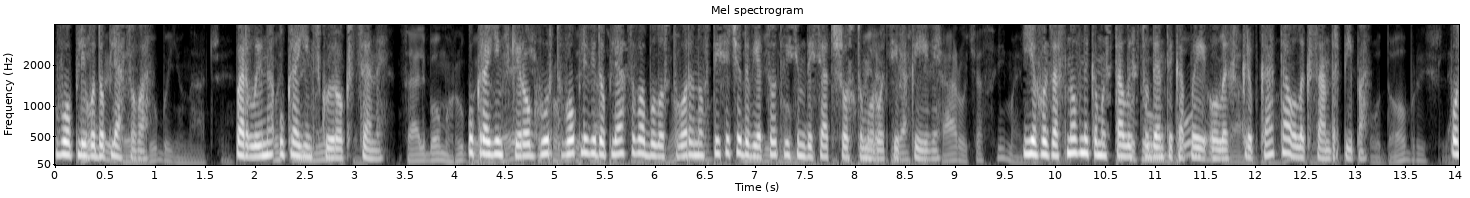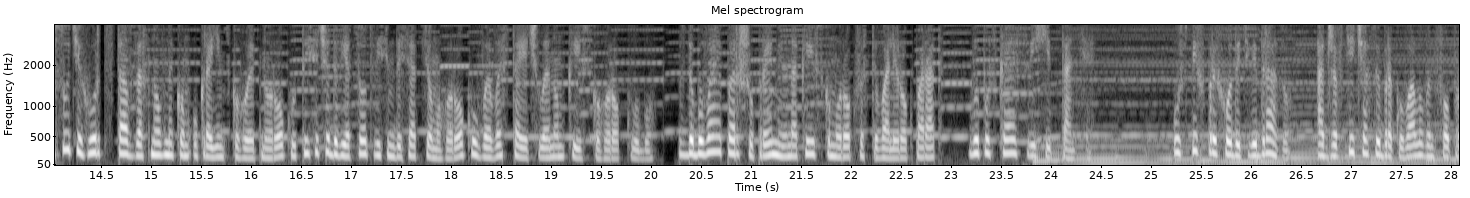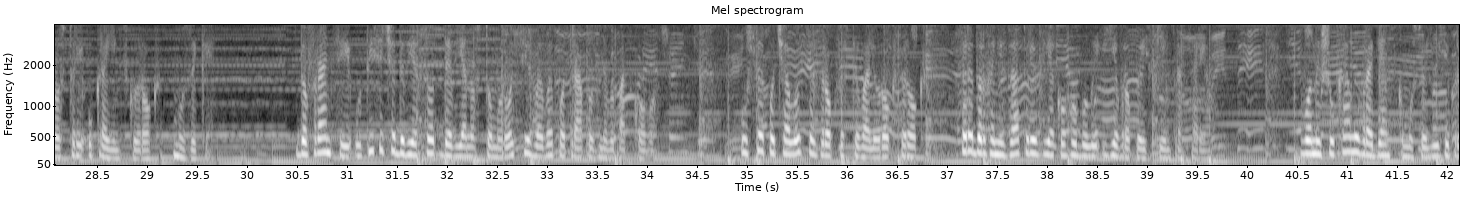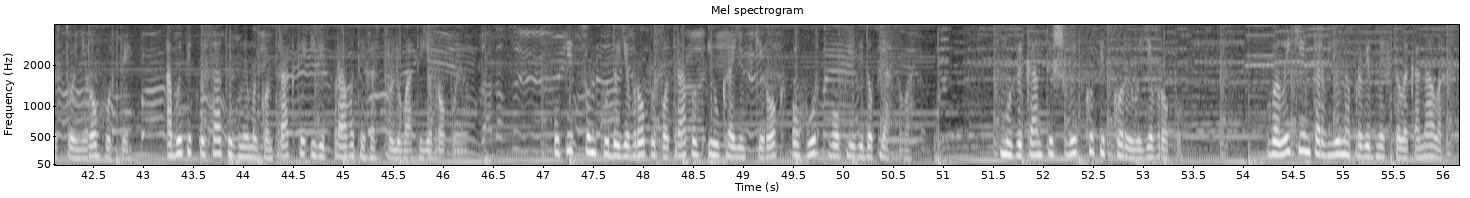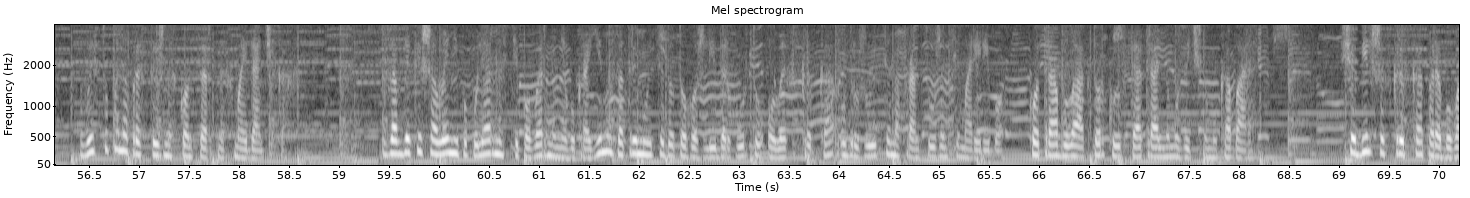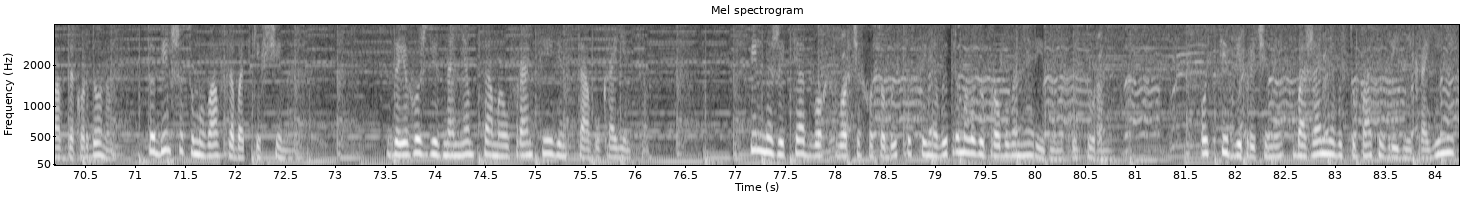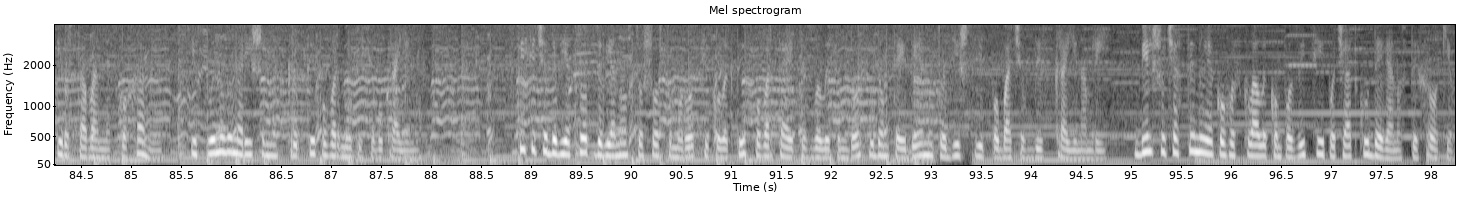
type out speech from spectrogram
Воплі Водоплясова. Перлина української рок-сцени. Український рок-гурт Воплі Відоплясова було створено в 1986 році в Києві. Його засновниками стали студенти КПІ Олег Скрипка та Олександр Піпа. По суті, гурт став засновником українського етнороку 1987 року ВВ стає членом Київського рок-клубу. Здобуває першу премію на Київському рок-фестивалі Рок-Парад, випускає свій хіт танці. Успіх приходить відразу, адже в ті часи бракувало в інфопросторі української рок-музики. До Франції у 1990 році ВВ потрапив не випадково. Усе почалося з рок-фестивалю Рокс-Рок, серед організаторів якого були європейські імпресаріо. Вони шукали в Радянському Союзі пристойні рок-гурти, аби підписати з ними контракти і відправити гастролювати Європою. У підсумку до Європи потрапив і український рок гурт Воплі від Оплясова. Музиканти швидко підкорили Європу. Великі інтерв'ю на провідних телеканалах, виступи на престижних концертних майданчиках. Завдяки шаленій популярності повернення в Україну затримується до того ж лідер гурту Олег Скрипка одружується на француженці Марі Рібо, котра була акторкою в театрально-музичному кабаре. Що більше скрипка перебував за кордоном, то більше сумував за батьківщиною. За його ж зізнанням, саме у Франції він став українцем. Спільне життя двох творчих особистостей не витримало випробування різними культурами. Ось ці дві причини бажання виступати в рідній країні і розставання з коханою, і вплинули на рішення скрипки повернутися в Україну. В 1996 році колектив повертається з великим досвідом та ідеями. Тоді ж світ побачив диск Країна мрій, більшу частину якого склали композиції початку 90-х років.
